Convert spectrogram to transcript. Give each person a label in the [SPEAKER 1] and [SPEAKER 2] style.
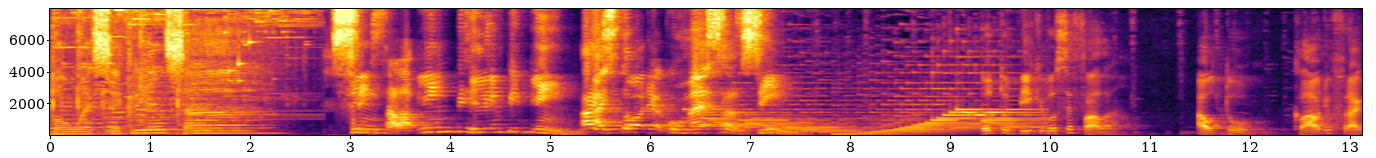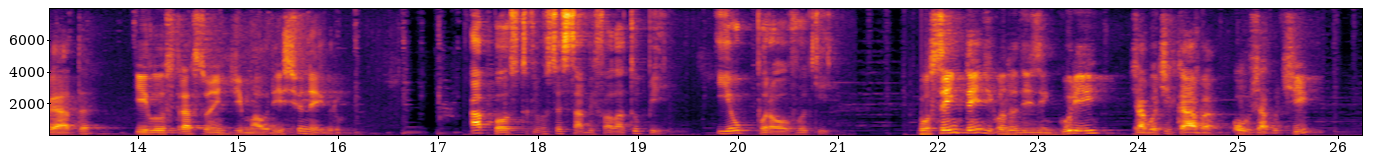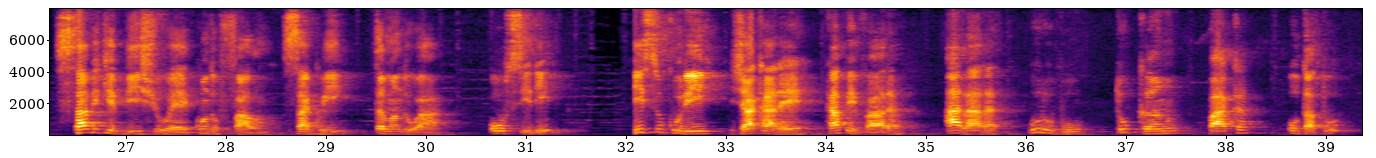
[SPEAKER 1] Bom é ser criança.
[SPEAKER 2] Sim, salapim, pilim, pim, pim. A história começa assim.
[SPEAKER 3] O Tupi que você fala. Autor Cláudio Fragata. Ilustrações de Maurício Negro.
[SPEAKER 4] Aposto que você sabe falar tupi. E eu provo aqui.
[SPEAKER 3] Você entende quando dizem guri, jabuticaba ou jabuti? Sabe que bicho é quando falam sagui, tamanduá ou siri? Sucuri, jacaré, capivara, arara, urubu, tucano, paca ou tatu?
